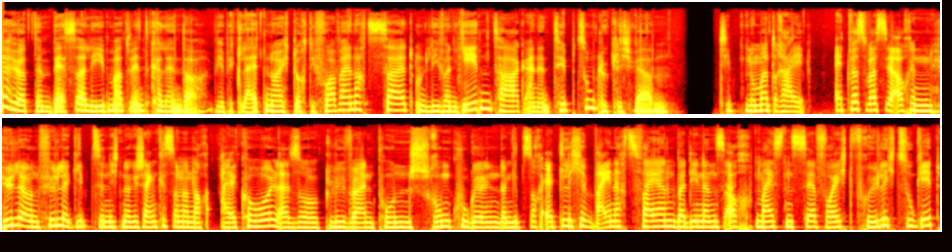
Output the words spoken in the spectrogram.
hört den Besser Leben Adventkalender. Wir begleiten euch durch die Vorweihnachtszeit und liefern jeden Tag einen Tipp zum Glücklichwerden. Tipp Nummer drei. Etwas, was ja auch in Hülle und Fülle gibt, sind nicht nur Geschenke, sondern auch Alkohol, also Glühwein, Punsch, Rumkugeln. Dann gibt es noch etliche Weihnachtsfeiern, bei denen es auch meistens sehr feucht fröhlich zugeht.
